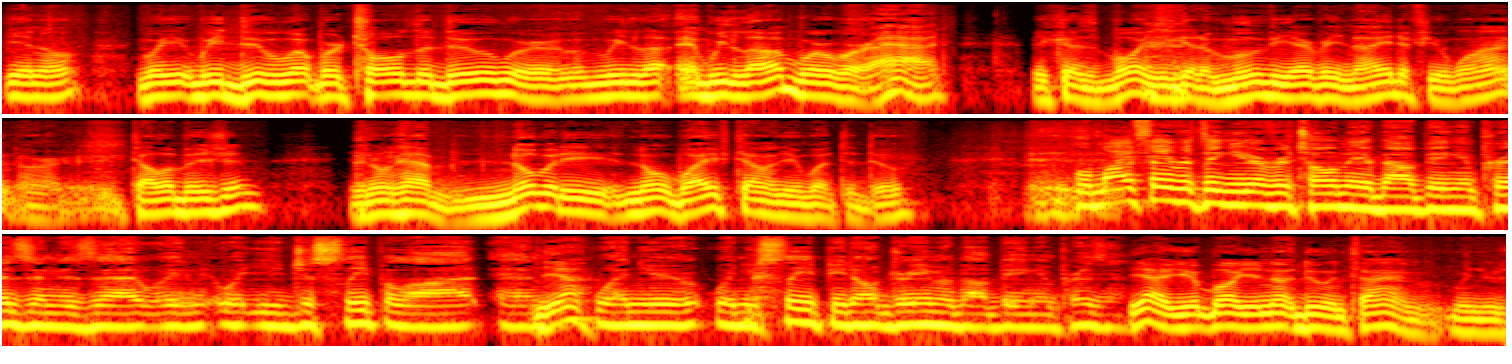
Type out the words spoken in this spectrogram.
You know, we we do what we're told to do. We're, we love and we love where we're at, because boy, you get a movie every night if you want, or television. You don't have nobody, no wife telling you what to do. Well, my favorite thing you ever told me about being in prison is that when, when you just sleep a lot, and Yeah. when you when you sleep, you don't dream about being in prison. Yeah, you, well, you're not doing time when you're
